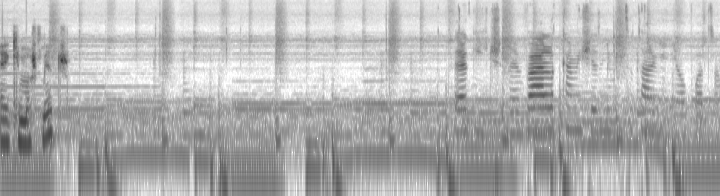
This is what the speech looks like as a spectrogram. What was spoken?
A jaki masz miecz? Tragiczny. Walka mi się z nim totalnie nie opłaca.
